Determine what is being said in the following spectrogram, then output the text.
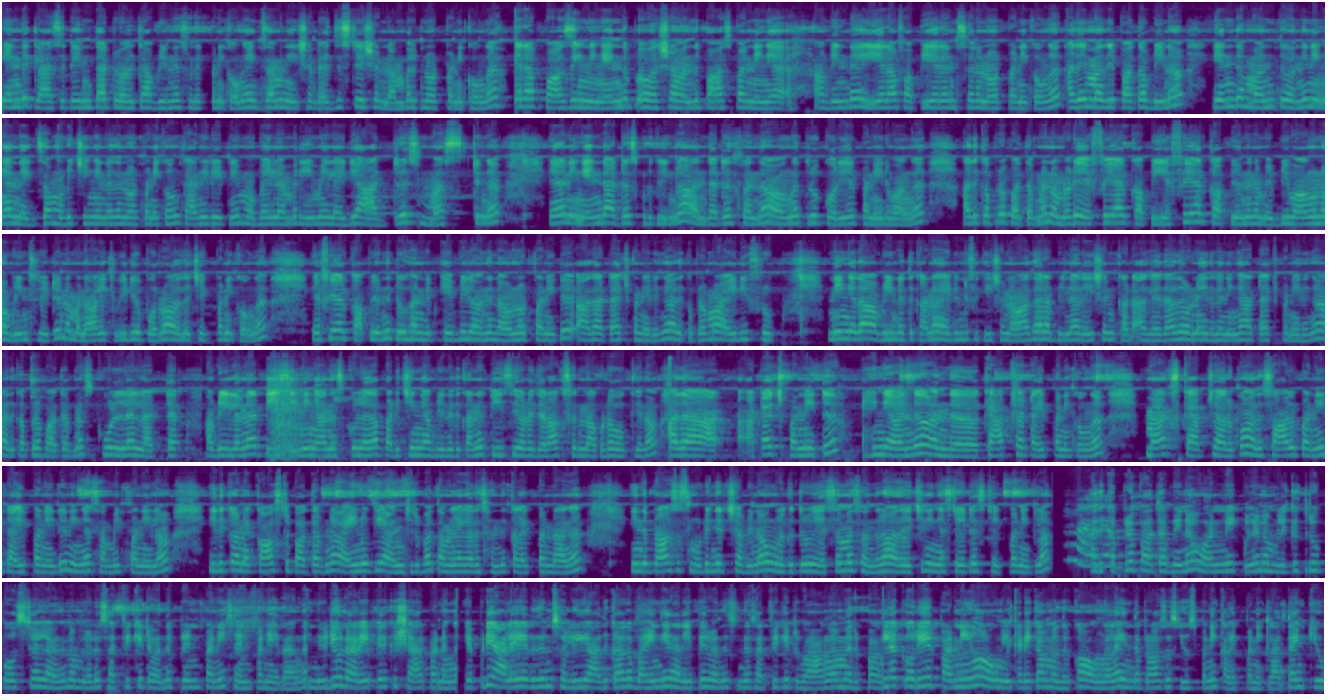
எந்த கிளாஸ் டென்த்தா டுவெல்த்தா அப்படின்னு செலக்ட் பண்ணிக்கோங்க. எக்ஸாமினேஷன் ரெஜிஸ்ட்ரேஷன் நம்பர் நோட் பண்ணிக்கோங்க. இயர் ஆஃப் பாசிங் நீங்கள் எந்த வருஷம் வந்து பாஸ் பண்ணீங்க அப்படின்ற இயர் ஆஃப் அப்பியரன்ஸை நோட் பண்ணிக்கோங்க. அதே மாதிரி பார்த்தோம் அப்படின்னா எந்த மந்த் வந்து நீங்கள் அந்த எக்ஸாம் முடிச்சிங்கன்றதை நோட் பண்ணிக்கோங்க. Candidate name mobile number email ID address மஸ்ட்டுங்க ஏன்னா நீங்கள் எந்த அட்ரஸ் கொடுக்குறீங்களோ அந்த அட்ரஸ்க்கு வந்து அவங்க த்ரூ கொரியர் பண்ணிடுவாங்க. அதுக்கப்புறம் பார்த்தோம்னா நம்மளோட எஃப்ஐஆர் காப்பி எஃப்ஐஆர் காப்பி வந்து நம்ம எப்படி வாங்கணும் அப்படின்னு சொல்லிட்டு நம்ம நாளைக்கு வீடியோ போடுறோம். அதில் செக் பண்ணிக்கோங்க. எஃப்ஐஆர் காப்பி வந்து டூ ஹண்ட்ரட் கேபியில் வந்து டவுன்லோட் பண்ணிவிட்டு அதை அட்டாச் பண்ணிவிடுங்க அதுக்கப்புறமா ஐடி ப்ரூஃப் நீங்கள் தான் அப்படின்றதுக்கான ஐடென்டிஃபிகேஷன் ஆதார் அப்படின்னா ரேஷன் கார்டு. அதில் ஏதாவது ஒன்று இதில் நீங்கள் அட்டாச் பண்ணிடுங்க. அதுக்கப்புறம் பார்த்தோம்னா ஸ்கூலில் லெட்டர் அப்படி இல்லைன்னா டிசி நீங்கள் அந்த ஸ்கூலில் தான் படிச்சிங்க அப்படின்றதுக்கான டிசியோட ஜெராக்ஸ் இருந்தால் கூட ஓகே தான். அதை அட்டாச் பண்ணிவிட்டு இங்கே வந்து அந்த கேப்சா டைப் பண்ணிக்கோங்க. மேக்ஸ் கேப்சா இருக்கும். அதை சால்வ் பண்ணி டைப் பண்ணிவிட்டு நீங்கள் சப்மிட் பண்ணிடலாம். இதுக்கான காஸ்ட் பார்த்தோம்னா ஐநூற்றி அஞ்சு ரூபாய் தமிழக அரசு வந்து கலெக்ட் பண்ணுறாங்க இந்த ப்ராசஸ் முடிஞ்சிருச்சு அப்படின்னா உங்களுக்கு த்ரூ எஸ்எம்எஸ் வந்துடும் அதை வச்சு நீங்கள் ஸ்டேட்டஸ் செக் பண்ணிக்கலாம். அதுக்கப்புறம் பார்த்தோம் அப்படின்னா ஒன் வீக்குள்ளே நம்மளுக்கு த்ரூ போஸ்டலில் வந்து நம்மளோட சர்டிஃபிகேட்டை வந்து பிரிண்ட் பண்ணி சென்ட் பண்ணிடுறாங்க. இந்த வீடியோ நிறைய பேருக்கு ஷேர் பண்ணுங்கள் எப்படி அலையிறதுன்னு சொல்லி அதுக்காக பயந்தே நிறைய பேர் வந்து இந்த சர்டிஃபிகேட் வாங்காமல் இருப்பாங்க. இல்லை கொரியர் பண்ணியும் அவங்களுக்கு கிடைக்காம இருந்திருக்கும். அவங்களாம் இந்த ப்ராசஸ் யூஸ் பண்ணி கலெக்ட் பண்ணிக்கலாம். Thank you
